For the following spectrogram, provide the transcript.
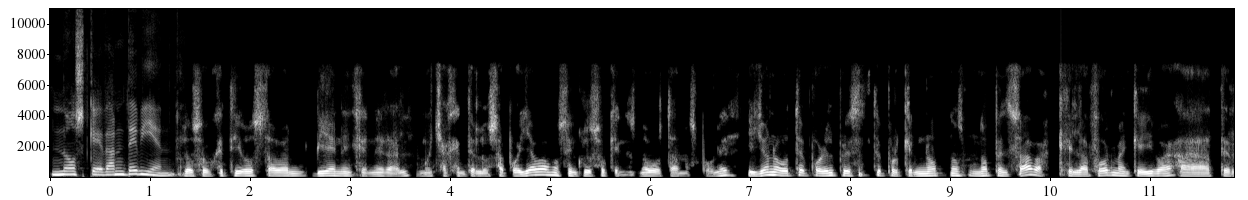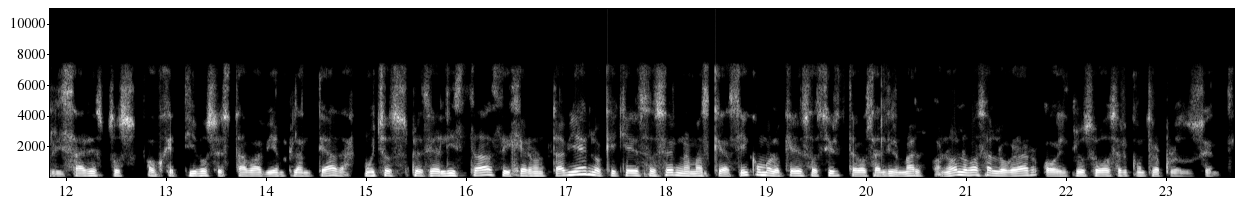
nos quedan debiendo. Los objetivos estaban bien en general, mucha gente los apoyábamos, incluso quienes no votamos por él. Y yo no voté por él presidente porque no, no, no pensaba que la forma en que iba a aterrizar estos objetivos estaba bien planteada. Muchos especialistas dijeron, está bien lo que quieres hacer, nada más que así como lo quieres hacer te va a salir mal. O no lo vas a lograr o incluso va a ser contraproducente.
